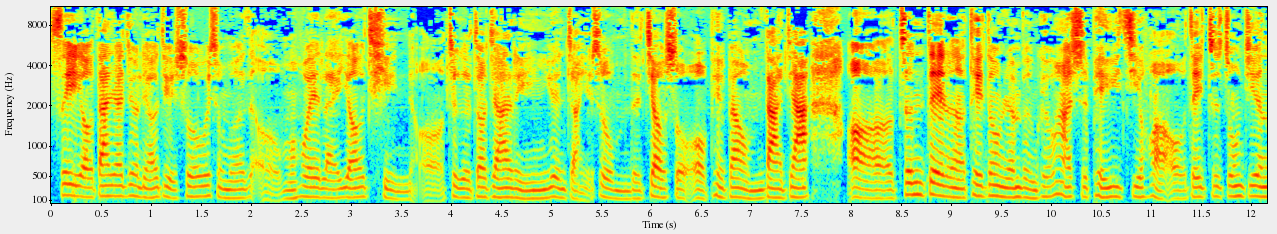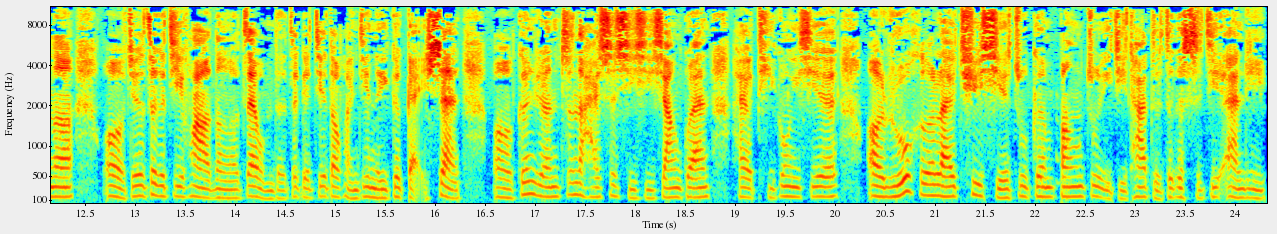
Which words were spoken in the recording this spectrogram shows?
所以哦，大家就了解说为什么呃我们会来邀请呃这个赵嘉玲院长也是我们的教授哦，陪伴我们大家呃针对呢推动人本规划师培育计划哦，在这中间呢哦，觉得这个计划呢在我们的这个街道环境的一个改善呃跟人真的还是息息相关，还有提供一些呃如何来去协助跟帮助，以及他的这个实际案例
